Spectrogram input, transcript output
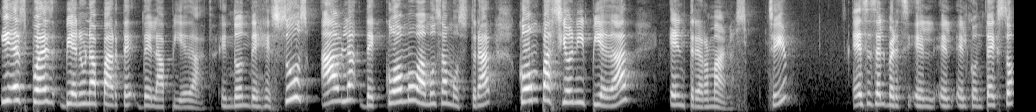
Y después viene una parte de la piedad, en donde Jesús habla de cómo vamos a mostrar compasión y piedad entre hermanos. ¿Sí? Ese es el, el contexto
